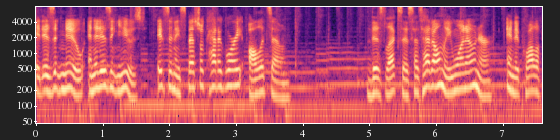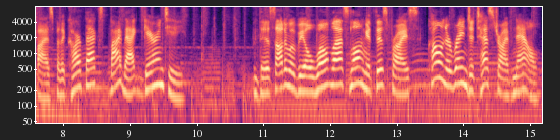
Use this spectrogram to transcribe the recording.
It isn't new and it isn't used, it's in a special category all its own. This Lexus has had only one owner, and it qualifies for the Carfax buyback guarantee. This automobile won't last long at this price. Call and arrange a test drive now.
